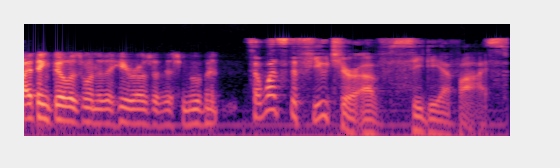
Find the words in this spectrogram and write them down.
I think Bill is one of the heroes of this movement. So, what's the future of CDFIs?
